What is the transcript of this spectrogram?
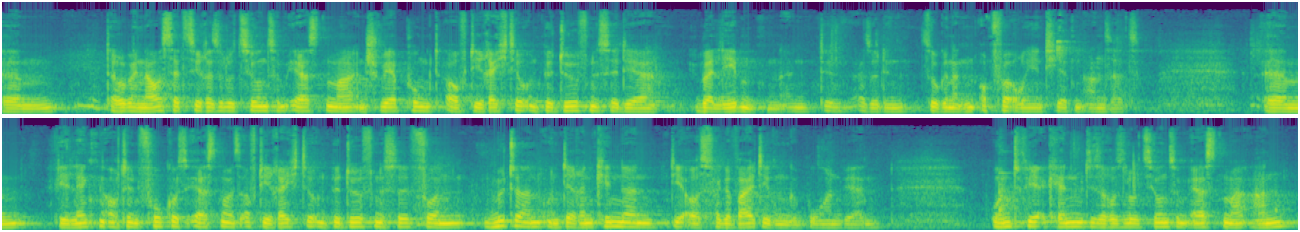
Ähm, darüber hinaus setzt die Resolution zum ersten Mal einen Schwerpunkt auf die Rechte und Bedürfnisse der Überlebenden, also den sogenannten opferorientierten Ansatz. Ähm, wir lenken auch den Fokus erstmals auf die Rechte und Bedürfnisse von Müttern und deren Kindern, die aus Vergewaltigung geboren werden. Und wir erkennen mit dieser Resolution zum ersten Mal an,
